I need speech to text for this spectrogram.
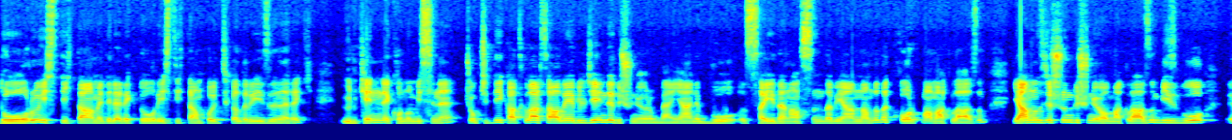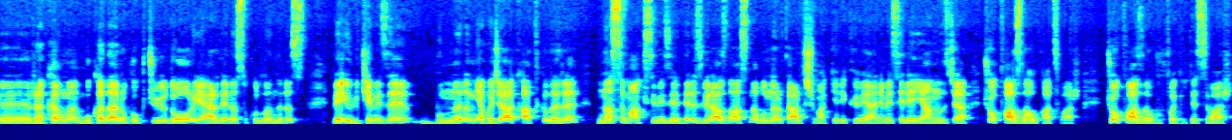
doğru istihdam edilerek, doğru istihdam politikaları izlenerek ülkenin ekonomisine çok ciddi katkılar sağlayabileceğini de düşünüyorum ben. Yani bu sayıdan aslında bir anlamda da korkmamak lazım. Yalnızca şunu düşünüyor olmak lazım. Biz bu e, rakamı, bu kadar hukukçuyu doğru yerde nasıl kullanırız ve ülkemize bunların yapacağı katkıları nasıl maksimize ederiz? Biraz da aslında bunları tartışmak gerekiyor. Yani meseleye yalnızca çok fazla avukat var, çok fazla hukuk fakültesi var.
